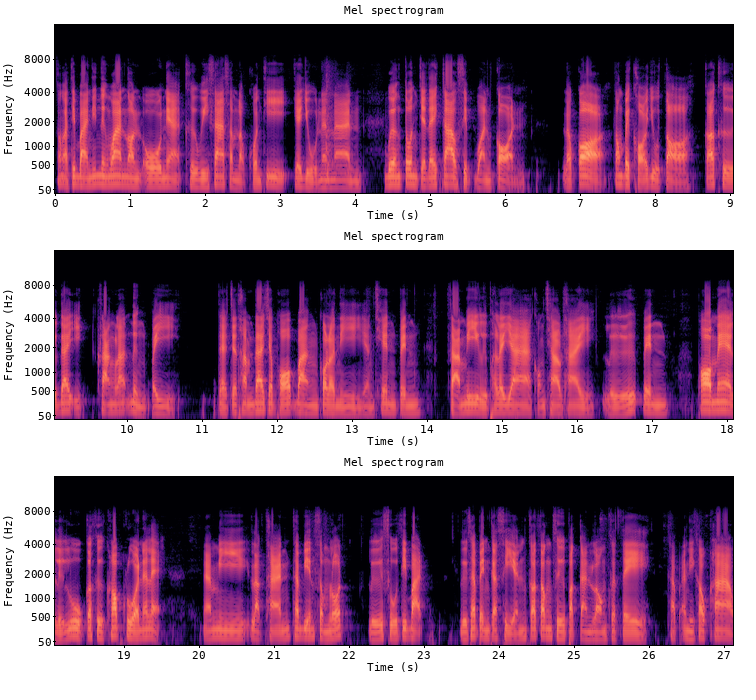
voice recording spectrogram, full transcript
ต้องอธิบายนิดนึงว่านอนโอเนี่ยคือวีซ่าสำหรับคนที่จะอยู่นานๆ เบื้องต้นจะได้ 90 วันก่อน แล้วก็ต้องไปขออยู่ต่อก็คือได้อีกครั้งละ 1 ปี แต่จะทำได้เฉพาะบางกรณี อย่างเช่น เป็นสามีหรือภรรยาของชาวไทย หรือเป็นพ่อแม่หรือลูกก็คือครอบครัวนั่นแหละนะมีหลักฐานทะเบียนสมรสหรือสูติบัตร หรือถ้าเป็นเกษียณก็ต้องซื้อประกันลองสเตย์ครับอันนี้คร่าว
